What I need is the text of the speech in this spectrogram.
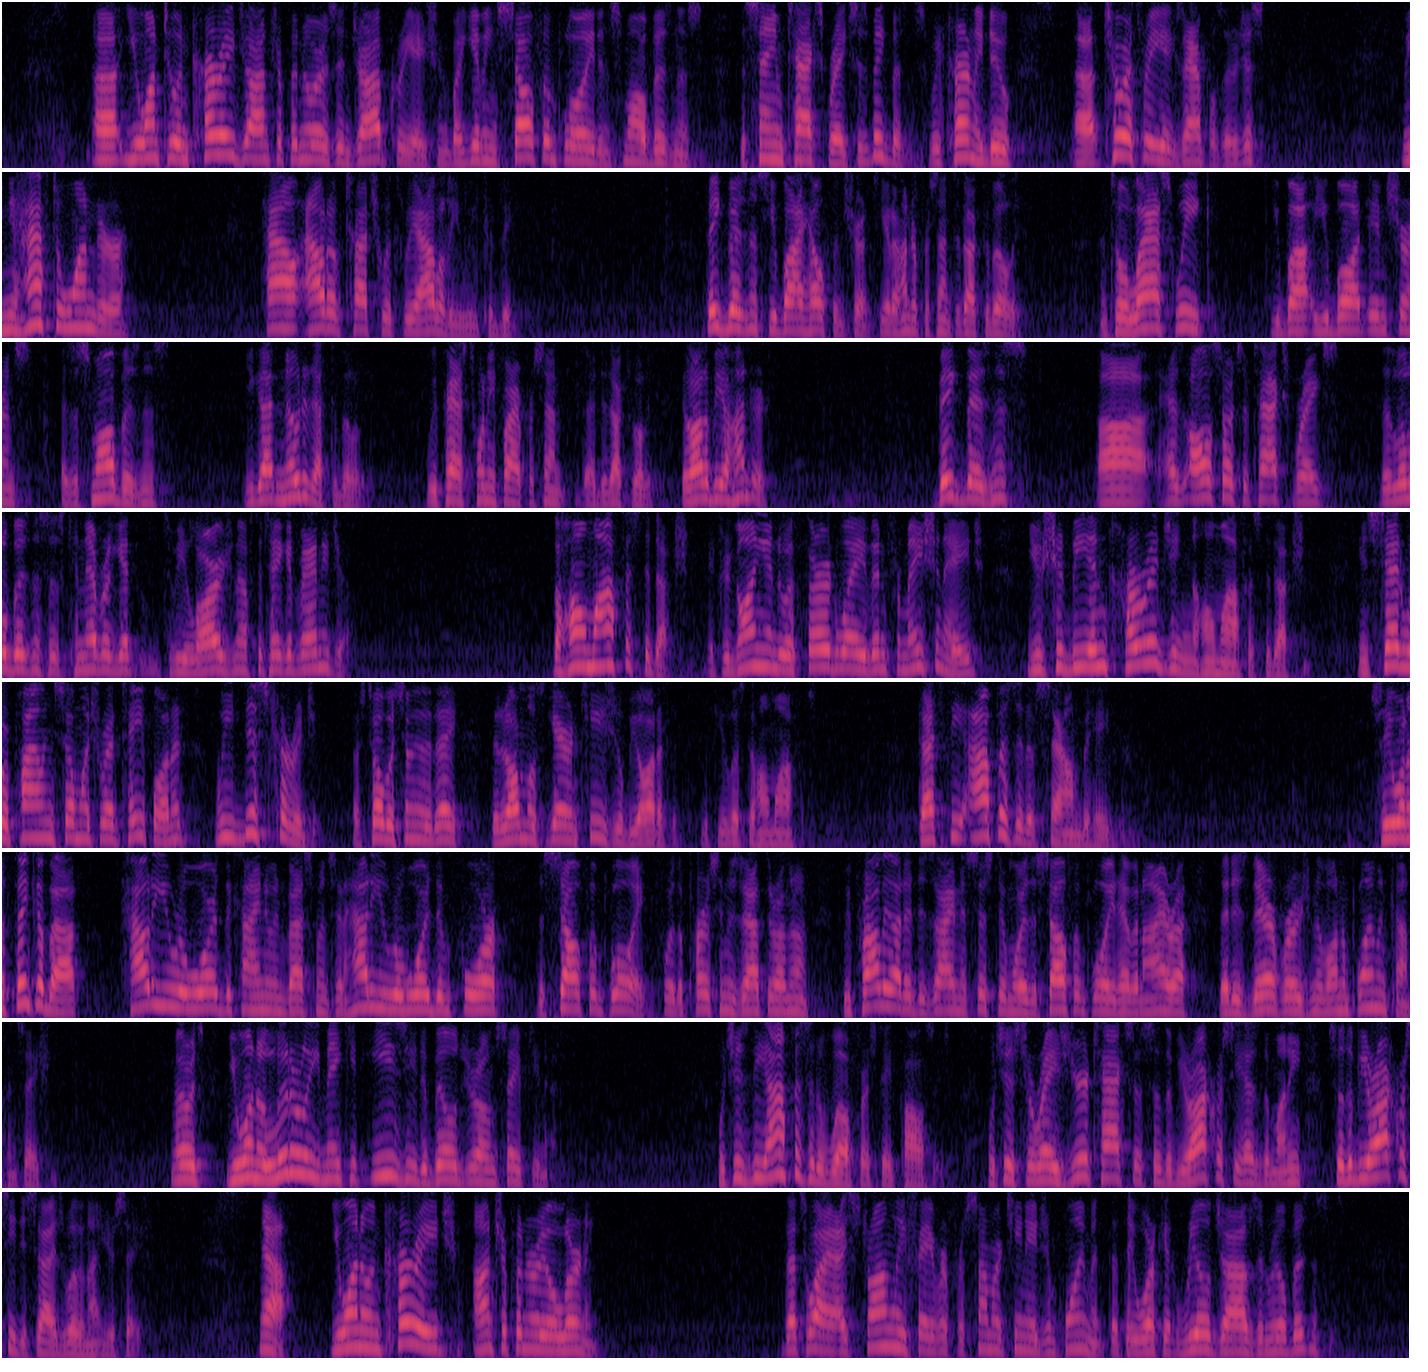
Uh, you want to encourage entrepreneurs in job creation by giving self-employed and small business the same tax breaks as big business. We currently do uh, two or three examples that are just, I mean, you have to wonder how out of touch with reality we could be. Big business, you buy health insurance. You get 100% deductibility. Until last week, you bought, you bought insurance as a small business, you got no deductibility. We passed 25% uh, deductibility. It ought to be 100. Big business uh, has all sorts of tax breaks that little businesses can never get to be large enough to take advantage of. The home office deduction. If you're going into a third wave information age, you should be encouraging the home office deduction. Instead, we're piling so much red tape on it, we discourage it. I was told by somebody the other day that it almost guarantees you'll be audited if you list a home office. That's the opposite of sound behavior. So you want to think about how do you reward the kind of investments and how do you reward them for the self-employed, for the person who's out there on their own. We probably ought to design a system where the self-employed have an IRA that is their version of unemployment compensation. In other words, you want to literally make it easy to build your own safety net, which is the opposite of welfare state policies which is to raise your taxes so the bureaucracy has the money, so the bureaucracy decides whether or not you're safe. Now, you want to encourage entrepreneurial learning. That's why I strongly favor for summer teenage employment that they work at real jobs and real businesses.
